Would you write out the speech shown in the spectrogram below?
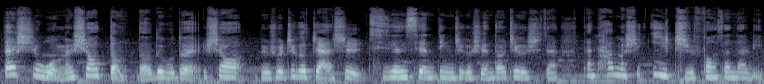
但是我们是要等的，对不对？是要，比如说这个展是期间限定，这个时间到这个时间，但他们是一直放在那里，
